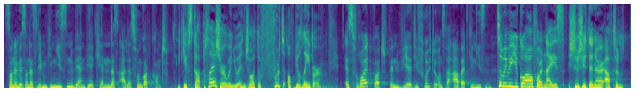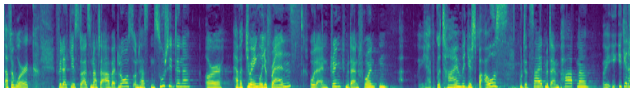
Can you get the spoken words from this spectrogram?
Sondern wir sollen das Leben genießen, während wir erkennen, dass alles von Gott kommt. It gives God pleasure when you enjoy the fruit of your labor. Es freut Gott, wenn wir die Früchte unserer Arbeit genießen. So maybe you go out for a nice sushi dinner after, after work Vielleicht gehst du also nach der Arbeit los und hast ein Sushi-Dinner or have a drink with your friends. oder einen Drink mit deinen Freunden, you have a good time with your spouse gute Zeit mit deinem Partner or you, you get a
